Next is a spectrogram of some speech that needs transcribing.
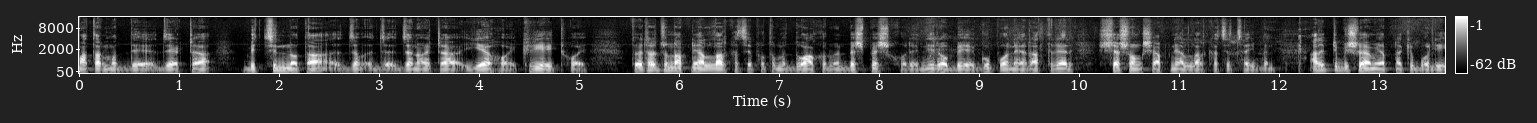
মাতার মধ্যে যে একটা বিচ্ছিন্নতা যেন এটা ইয়ে হয় ক্রিয়েট হয়। তো এটার জন্য আপনি আল্লাহর কাছে প্রথমে দোয়া করবেন, বেশ বেশ করে, নীরবে, গোপনে, রাত্রের শেষ অংশে আপনি আল্লাহর কাছে চাইবেন। আরেকটি বিষয় আমি আপনাকে বলি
